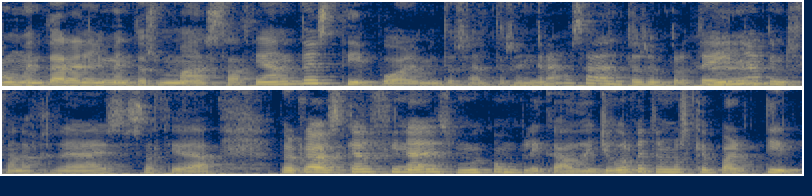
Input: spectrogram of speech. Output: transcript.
aumentar alimentos más saciantes, tipo alimentos altos en grasa, altos en proteína, que nos van a generar esa saciedad. Pero claro, es que al final es muy complicado. Y yo creo que tenemos que partir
